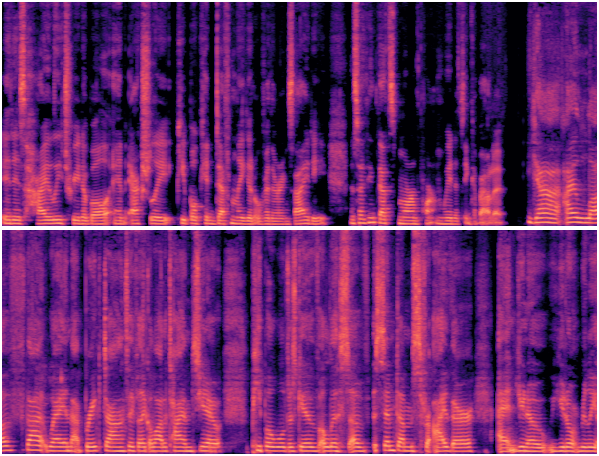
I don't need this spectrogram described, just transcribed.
It is highly treatable and actually people can definitely get over their anxiety. And so I think that's more important way to think about it. Yeah, I love that way and that breakdown. So I feel like a lot of times, you know, people will just give a list of symptoms for either, and, you know, you don't really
